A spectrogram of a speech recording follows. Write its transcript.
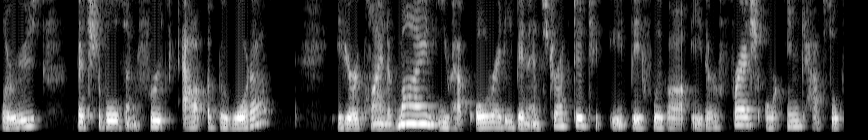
blows vegetables and fruits out of the water? If you're a client of mine, you have already been instructed to eat beef liver either fresh or in capsule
